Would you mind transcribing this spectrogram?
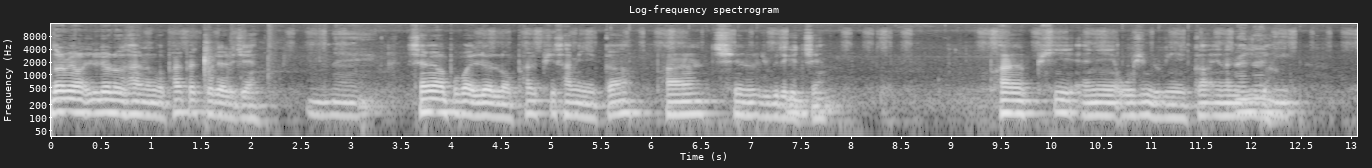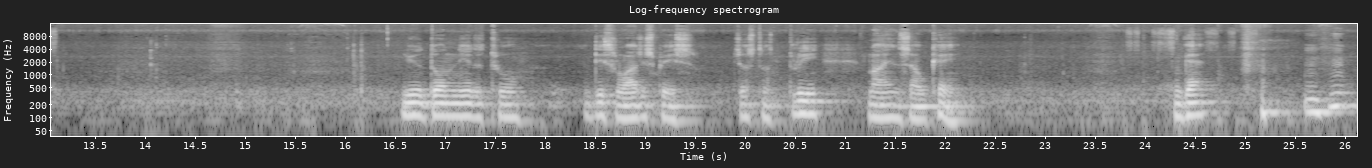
8명을 일렬로 사는 거 8팩토리얼이지. 네. 3명을 뽑아 일렬로 8p3이니까 8, 7, 6이 되겠지. 8p n이 56이니까 n은 2가. 왜는 이 You don't need to this large space. Just uh, three lines are okay. Okay? 음흠.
